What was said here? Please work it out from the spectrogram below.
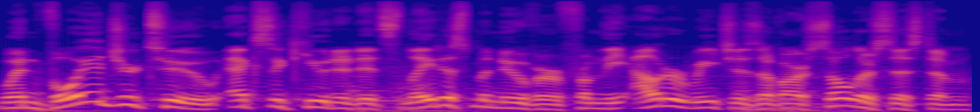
When Voyager 2 executed its latest maneuver from the outer reaches of our solar system,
